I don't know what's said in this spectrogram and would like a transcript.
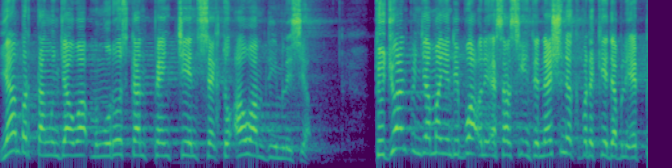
yang bertanggungjawab menguruskan pencen sektor awam di Malaysia. Tujuan pinjaman yang dibuat oleh SRC International kepada KWAP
